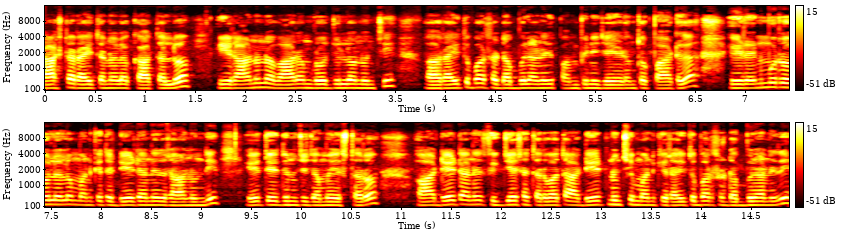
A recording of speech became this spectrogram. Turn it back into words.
రాష్ట్ర రైతన్నల ఖాతాల్లో ఈ రానున్న వారం రోజుల్లో నుంచి రైతు భరోసా డబ్బులు అనేది పంపిణీ చేయడంతో పాటుగా ఈ రెండు మూడు రోజులలో మనకైతే డేట్ అనేది రానుంది. ఏ తేదీ నుంచి జమ చేస్తారో ఆ డేట్ అనేది ఫిక్స్ చేసిన తర్వాత ఆ డేట్ నుంచి మనకి రైతు భరోసా డబ్బులు అనేది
